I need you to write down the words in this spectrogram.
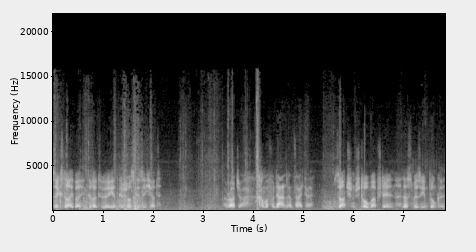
Sechs Treiber hinterer Tür, Erdgeschoss gesichert. Roger, komme von der anderen Seite. Sergeant, Strom abstellen. Lassen wir sie im Dunkeln.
